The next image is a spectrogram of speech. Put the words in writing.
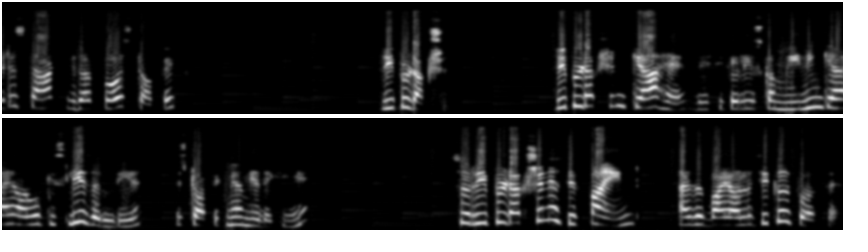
Let us start with our first topic, reproduction. Reproduction क्या है? बेसिकली उसका मीनिंग क्या है और वो किस लिए ज़रूरी है? इस टॉपिक में हम ये देखेंगे। So reproduction is defined as a biological process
